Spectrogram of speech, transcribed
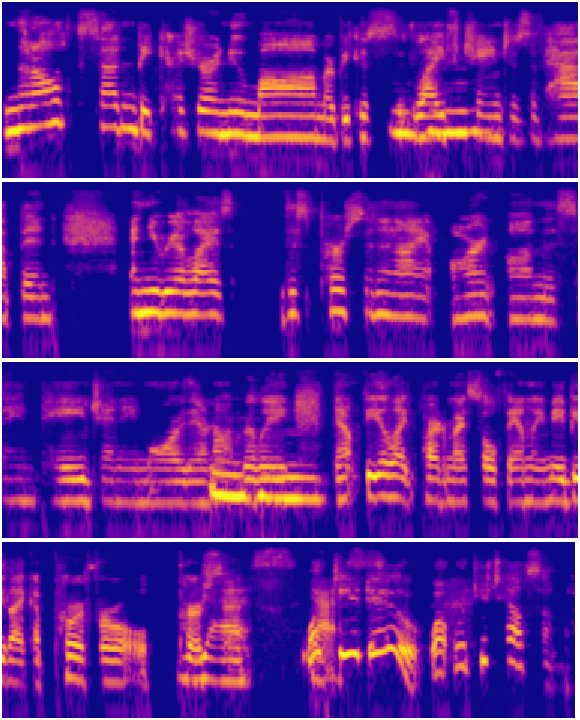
and then all of a sudden, because you're a new mom or because mm-hmm. life changes have happened and you realize this person and I aren't on the same page anymore. They're not mm-hmm. really, they don't feel like part of my soul family, maybe like a peripheral person. Yes, what yes. do you do? What would you tell someone?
